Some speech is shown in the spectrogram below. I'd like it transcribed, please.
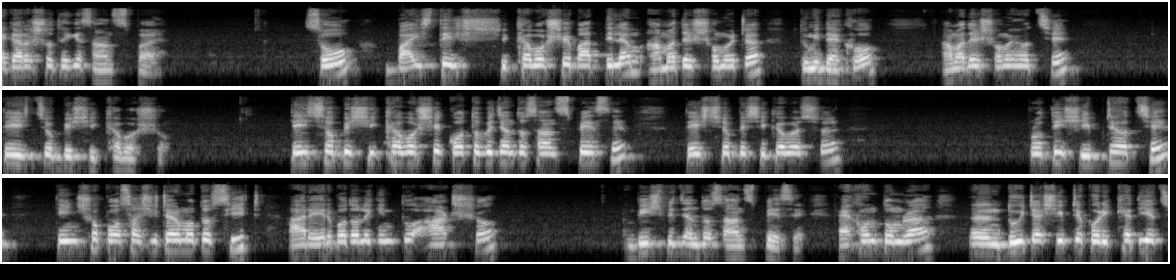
এগারোশো থেকে চান্স পায়। সো বাইশ তেইশ শিক্ষাবর্ষে বাদ দিলাম। আমাদের সময়টা তুমি দেখো। আমাদের সময় হচ্ছে তেইশ চব্বিশ শিক্ষাবর্ষ। তেইশ চব্বিশ শিক্ষাবর্ষে কত পর্যন্ত চান্স পেয়েছে? তেইশ চব্বিশ শিক্ষাবর্ষে প্রতি শিফটে হচ্ছে তিনশো পঁচাশিটার মতো সিট আর এর বদলে কিন্তু আটশো বিশ পর্যন্ত চান্স পেয়েছে। এখন তোমরা দুইটা শিফটে পরীক্ষা দিয়েছ,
